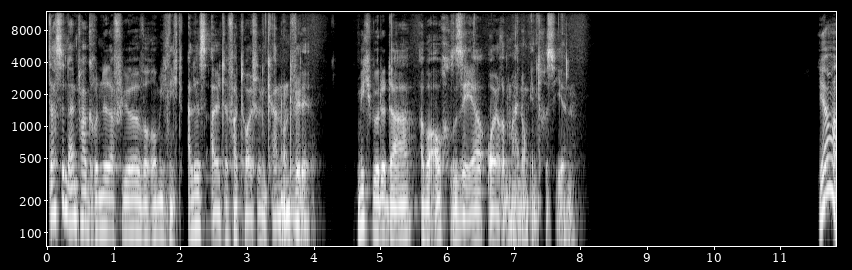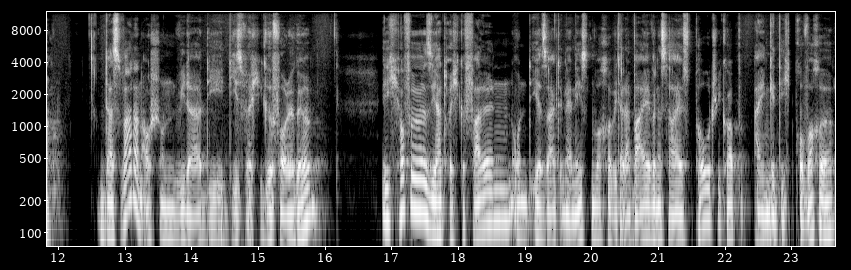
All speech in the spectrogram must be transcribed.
Das sind ein paar Gründe dafür, warum ich nicht alles Alte verteufeln kann und will. Mich würde da aber auch sehr eure Meinung interessieren. Ja, das war dann auch schon wieder die dieswöchige Folge. Ich hoffe, sie hat euch gefallen und ihr seid in der nächsten Woche wieder dabei, wenn es heißt Poetry Cop, ein Gedicht pro Woche.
